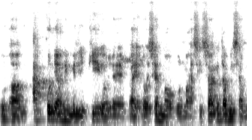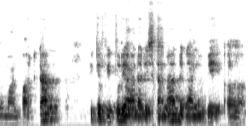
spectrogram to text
uh, akun yang dimiliki oleh baik dosen maupun mahasiswa kita bisa memanfaatkan fitur-fitur yang ada di sana dengan lebih uh,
